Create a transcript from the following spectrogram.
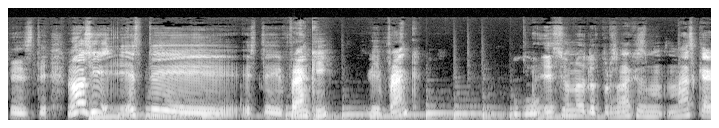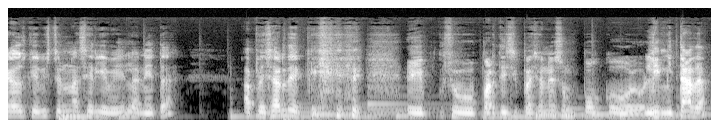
Este, no, sí, este, este Frankie, eh, Frank, es uno de los personajes más cagados que he visto en una serie B, la neta. A pesar de que eh, su participación es un poco limitada.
